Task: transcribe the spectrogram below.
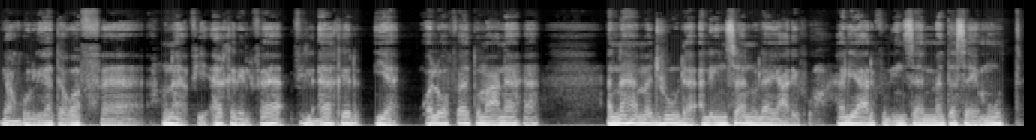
يقول يتوفى هنا في آخر الفاء في الآخر ياء. والوفاة معناها أنها مجهولة الإنسان لا يعرفها. هل يعرف الإنسان متى سيموت؟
